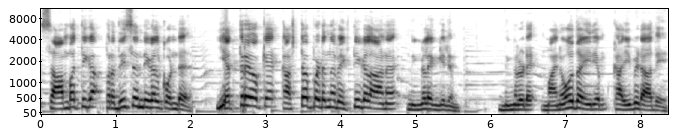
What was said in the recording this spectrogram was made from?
സാമ്പത്തിക പ്രതിസന്ധികൾ കൊണ്ട് എത്രയൊക്കെ കഷ്ടപ്പെടുന്ന വ്യക്തികളാണ് നിങ്ങളെങ്കിലും നിങ്ങളുടെ മനോധൈര്യം കൈവിടാതെ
